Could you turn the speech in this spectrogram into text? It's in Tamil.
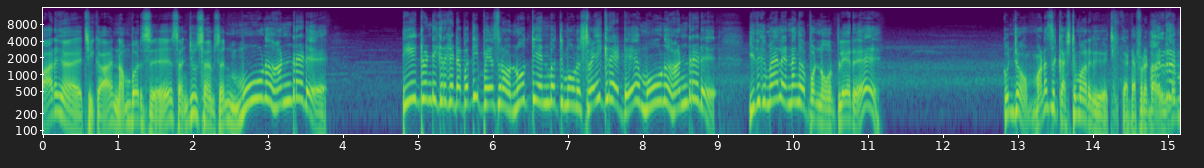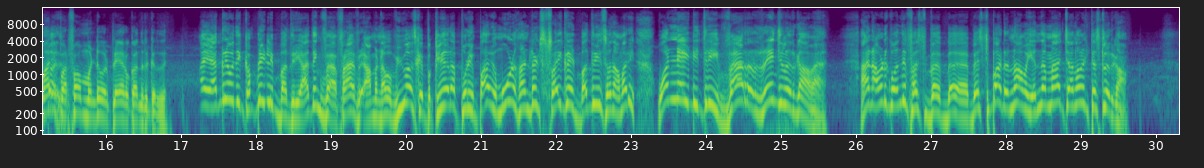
பாருங்க சிக்கா நம்பர்ஸு சஞ்சு சாம்சன் மூணு ஹண்ட்ரடு டி டுவெண்ட்டி கிரிக்கெட்டை பற்றி பேசுகிறோம் நூற்றி எண்பத்தி மூணு ஸ்ட்ரைக் ரேட்டு மூணு ஹண்ட்ரடு இதுக்கு மேலே என்னங்க பண்ணும் ஒரு பிளேயரு கொஞ்சம் மனசு கஷ்டமாக இருக்குது சிக்கா டெஃபினட்டாக இந்த மாதிரி 100%. பர்ஃபார்ம் பண்ணிட்டு ஒரு player உட்காந்துருக்குது I agree with completely Badri I think நம்ம வியூவர்ஸ்க்கு இப்போ கிளியராக புரியும். பாருங்க மூணு ஹண்ட்ரட் ஸ்ட்ரைக் ரேட் பத்ரி சொன்ன மாதிரி ஒன் எயிட்டி த்ரீ வேற ரேஞ்சில் இருக்கான் அவன். அண்ட் அவனுக்கு வந்து ஃபர்ஸ்ட் பெஸ்ட் பார்ட்னா அவன் எந்த மேட்ச் ஆனாலும் டெஸ்ட்டில் இருக்கான்.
